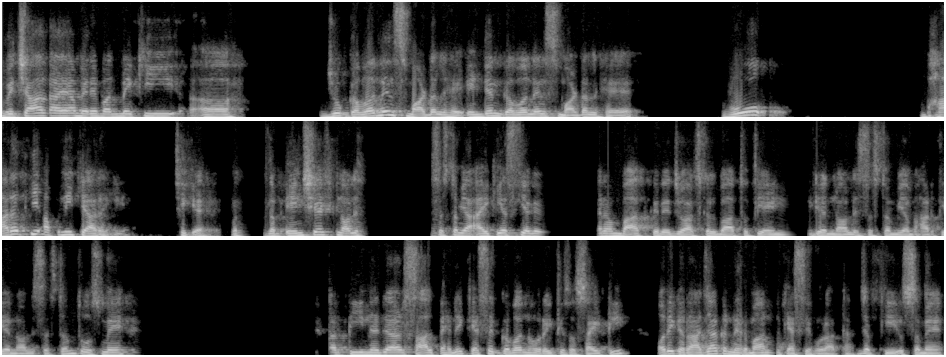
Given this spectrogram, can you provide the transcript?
विचार आया मेरे मन में कि जो गवर्नेंस मॉडल है इंडियन गवर्नेंस मॉडल है, वो भारत की अपनी क्या रही है? ठीक है? मतलब एंशियंट नॉलेज सिस्टम या आईकेएस की अगर हम बात करें, जो आजकल बात होती है इंडियन नॉलेज सिस्टम या भारतीय नॉलेज सिस्टम तो उसमें तीन हज़ार साल पहले कैसे गवर्न हो रही थी सोसाइटी और एक राजा का निर्माण कैसे हो रहा था? जबकि उस समय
